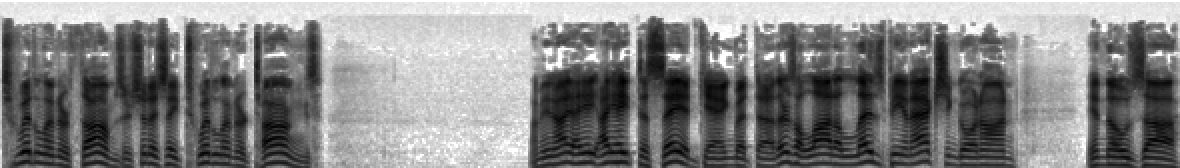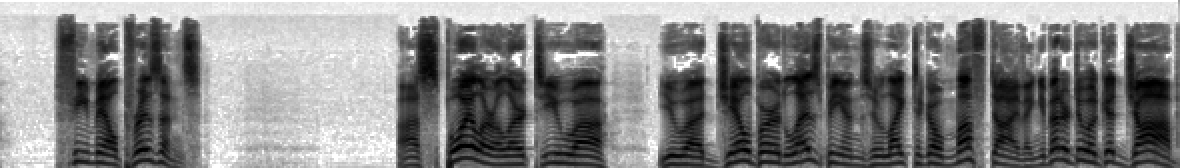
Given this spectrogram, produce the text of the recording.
twiddling her thumbs, or should I say, twiddling her tongues. I mean, I, I, I hate to say it, gang, but uh, there's a lot of lesbian action going on in those uh, female prisons. Uh, spoiler alert to you, uh, you uh, jailbird lesbians who like to go muff diving. You better do a good job,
